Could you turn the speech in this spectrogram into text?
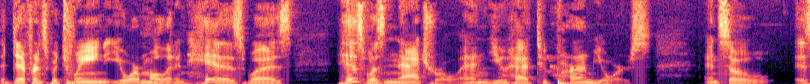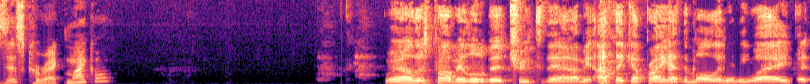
the difference between your mullet and his was his was natural, and you had to perm yours, and so is this correct, Michael? Well, there's probably a little bit of truth to that. I mean, I think I probably had the mullet anyway, but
